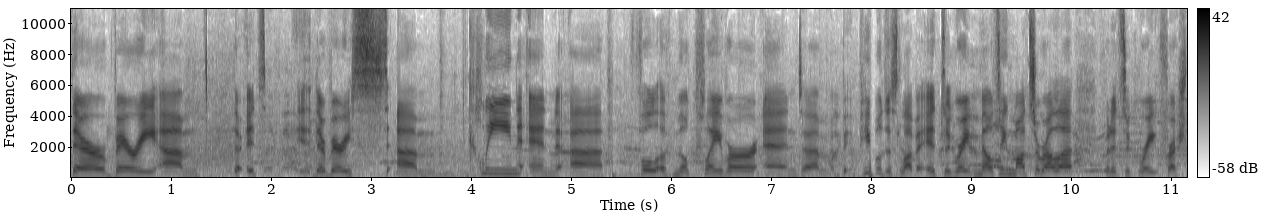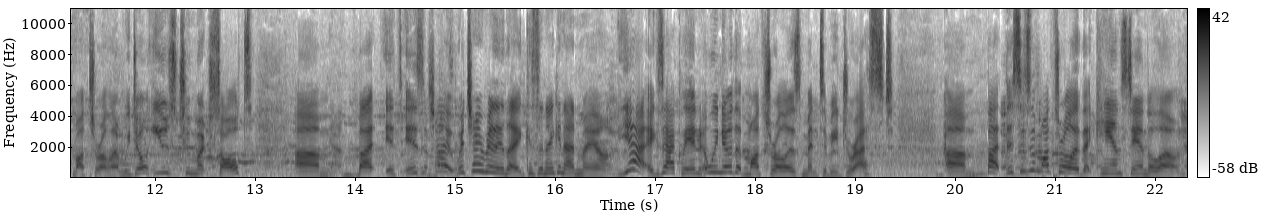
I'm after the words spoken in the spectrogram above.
they're very, um, they're, it's, they're very um, clean and uh, full of milk flavor, and um, people just love it. It's a great melting mozzarella, but it's a great fresh mozzarella. And we don't use too much salt, um, but it is Which I, which I really like because then I can add my own. yeah, exactly. And we know that mozzarella is meant to be dressed, um, but this is a mozzarella that can stand alone.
